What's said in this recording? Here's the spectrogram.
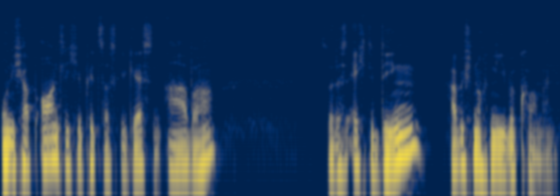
Und ich habe ordentliche Pizzas gegessen, aber so das echte Ding habe ich noch nie bekommen.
